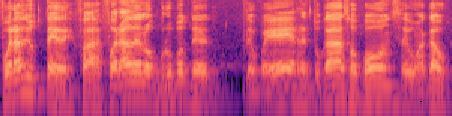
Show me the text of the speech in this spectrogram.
Fuera de ustedes, fuera de los grupos de, de OPR, en tu caso, Ponce, Humacao.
